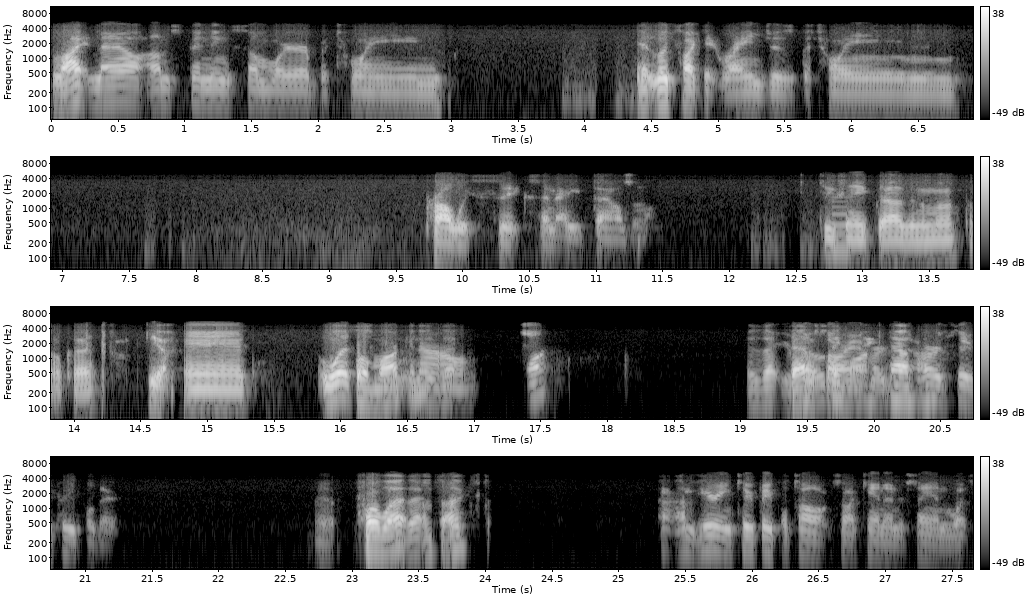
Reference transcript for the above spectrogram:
right now I'm spending somewhere between it looks like it ranges between probably six and eight thousand. Six and eight thousand a month. Okay. Yeah. And what's For marketing, now? Is that your That's I'm total sorry, I marketing? heard, I heard two people there. For what? I'm sorry. six- I'm hearing two people talk, so I can't understand what's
